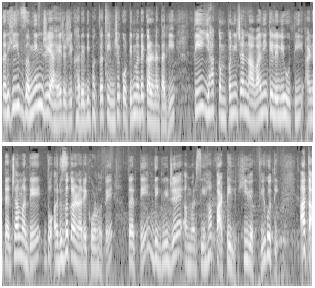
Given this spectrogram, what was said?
तर ही जमीन जी आहे ज्याची खरेदी फक्त तीनशे कोटींमध्ये करण्यात आली ती ह्या कंपनीच्या नावाने केलेली होती आणि त्याच्यामध्ये तो अर्ज करणारे कोण होते? तर ते दिग्विजय अमरसिंह पाटील ही व्यक्ती होती. आता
